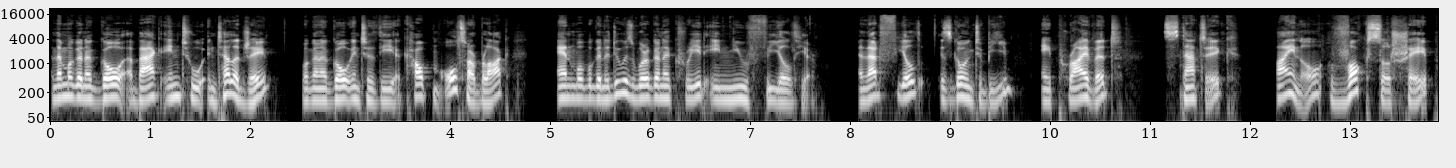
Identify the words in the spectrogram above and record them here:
and then we're going to go back into IntelliJ, we're going to go into the Kaupen altar block. And what we're going to do is we're going to create a new field here. And that field is going to be a private static final voxel shape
